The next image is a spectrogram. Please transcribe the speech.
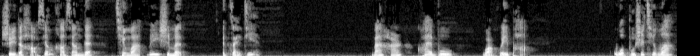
睡得好香好香的青蛙卫士们，再见。男孩快步往回跑。我不是青蛙，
